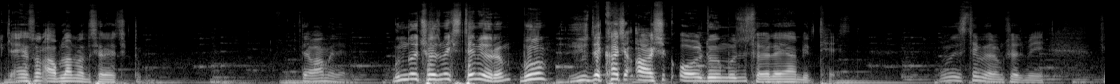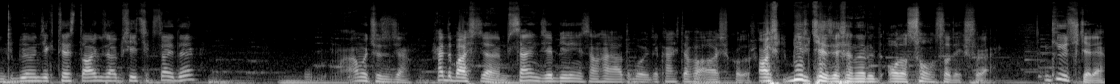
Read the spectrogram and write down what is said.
Çünkü en son ablamla dışarıya çıktım. Devam edelim. Bunu da çözmek istemiyorum. Bu yüzde kaç aşık olduğumuzu söyleyen bir test. Bunu istemiyorum çözmeyi. Çünkü bir önceki test daha güzel bir şey çıksaydı ama çözeceğim. Hadi başlayalım. Sence bir insan hayatı boyunca kaç defa aşık olur? Aşk bir kez yaşanır, o da sonsuza dek sürer. 2-3 kere.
